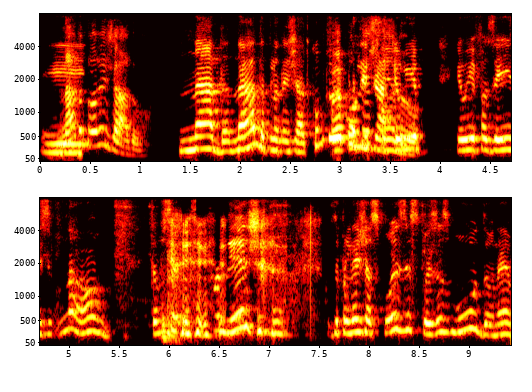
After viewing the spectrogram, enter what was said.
E... Nada planejado. Nada, nada planejado. Como que eu ia planejar que eu ia, eu ia fazer isso? Não. Então você, você planeja, você planeja as coisas e as coisas mudam, né?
